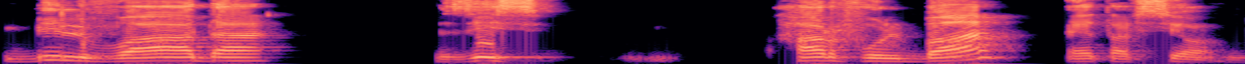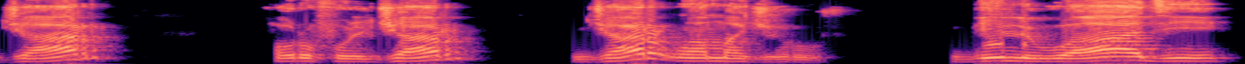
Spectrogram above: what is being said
бильвада. Здесь харфульба, это все джар, хуруфульджар, джар ва маджрур. Бильвади,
